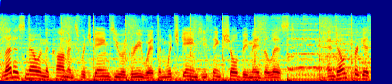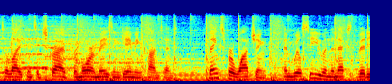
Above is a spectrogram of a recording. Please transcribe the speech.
Let us know in the comments which games you agree with and which games you think should be made the list. And don't forget to like and subscribe for more amazing gaming content. Thanks for watching, and we'll see you in the next video.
